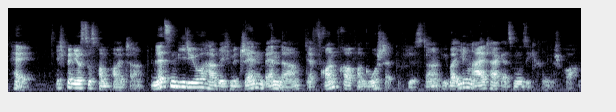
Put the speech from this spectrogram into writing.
Hey, ich bin Justus vom Pointer. Im letzten Video habe ich mit Jen Bender, der Frontfrau von Großstadtgeflüster, über ihren Alltag als Musikerin gesprochen.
